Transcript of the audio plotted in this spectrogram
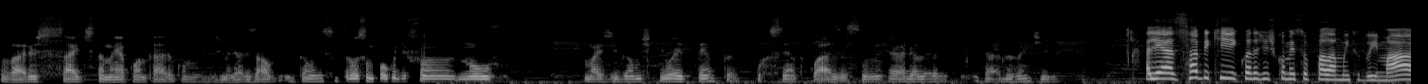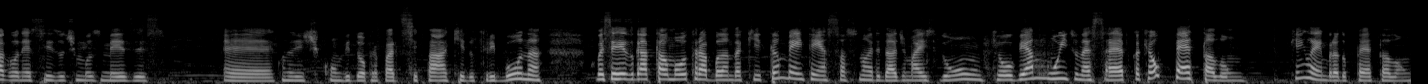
Vários sites também apontaram como um dos melhores álbuns. Então isso trouxe um pouco de fã novo Mas digamos que 80% quase, assim, é a galera já das antigas. Aliás, sabe que quando a gente começou a falar muito do Imago nesses últimos meses, é, quando a gente convidou para participar aqui do Tribuna, comecei a resgatar uma outra banda que também tem essa sonoridade mais Doom, que eu ouvia muito nessa época, que é o Petalon. Quem lembra do Petalon?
